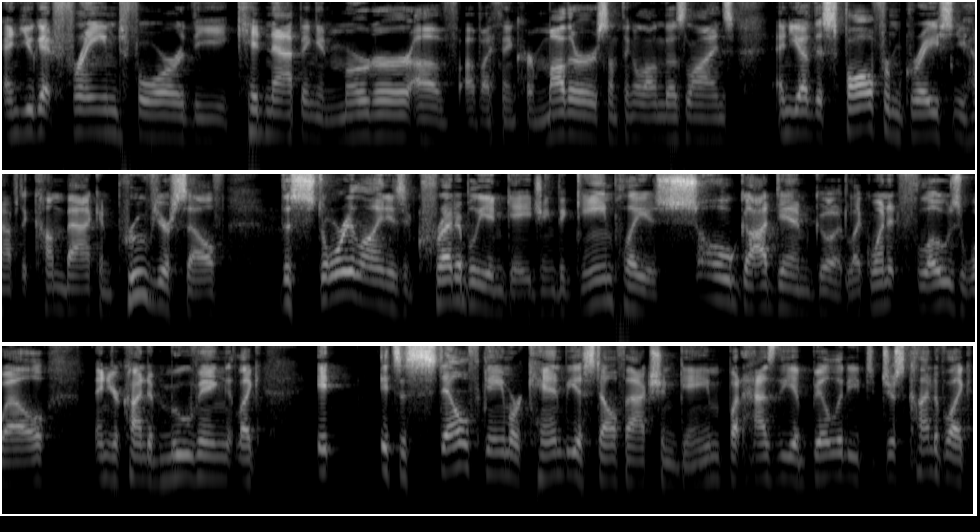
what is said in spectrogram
and you get framed for the kidnapping and murder of of I think her mother or something along those lines, and you have this fall from grace and you have to come back and prove yourself. The storyline is incredibly engaging. The gameplay is so goddamn good. Like when it flows well and you're kind of moving like it it's a stealth game or can be a stealth action game, but has the ability to just kind of like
